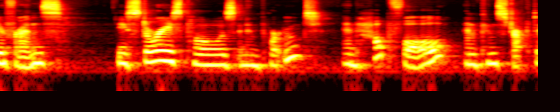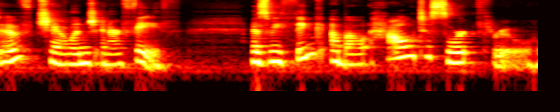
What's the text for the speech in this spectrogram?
Dear friends, these stories pose an important and helpful and constructive challenge in our faith as we think about how to sort through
